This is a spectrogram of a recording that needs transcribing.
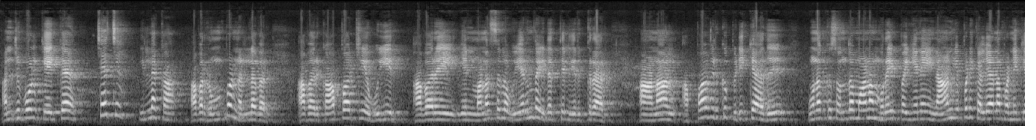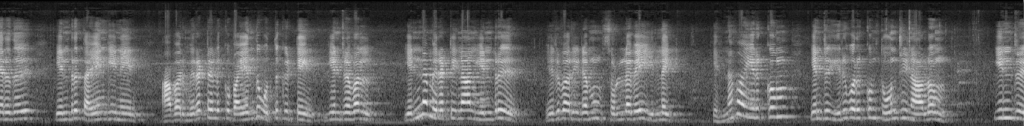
அன்று போல் கேட்க சேச்சே இல்லைக்கா அவர் ரொம்ப நல்லவர். அவர் காப்பாற்றிய உயிர் அவரை என் மனசில் உயர்ந்த இடத்தில் இருக்கிறார். ஆனால் அப்பாவிற்கு பிடிக்காது. உனக்கு சொந்தமான முறை பையனை நான் எப்படி கல்யாணம் பண்ணிக்கிறது? என்று தயங்கினேன். அவர் மிரட்டலுக்கு பயந்து ஒத்துக்கிட்டேன் என்றவள் என்ன மிரட்டினான் என்று இருவரிடமும் சொல்லவே இல்லை. என்னவா இருக்கும்? என்று இருவருக்கும் தோன்றினாலும் இன்று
